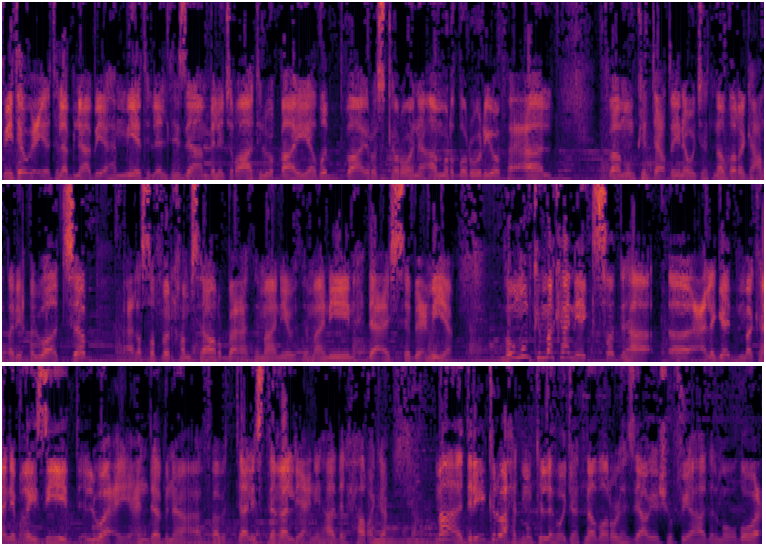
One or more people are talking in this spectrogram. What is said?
في توعية الأبناء بأهمية الالتزام بالإجراءات الوقائية ضد فيروس كورونا أمر ضروري وفعال؟ فممكن تعطينا وجهة نظرك عن طريق الواتساب على صفر خمسة أربعة ثمانية وثمانين أحد سبعمية. هو ممكن ما كان يقصدها آه، على قد ما كان يبغى يزيد الوعي عند أبنائه فبالتالي استغل يعني هذه الحركة. ما أدري كل واحد ممكن له وجهة نظر وله زاوية يشوف فيها هذا الموضوع.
